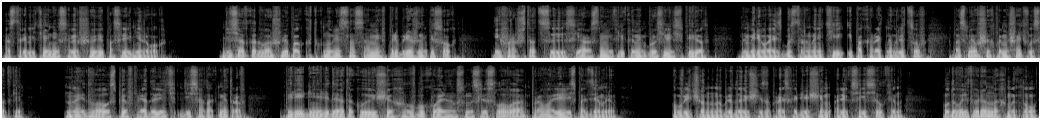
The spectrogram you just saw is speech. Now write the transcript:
островитяне совершили последний рывок. Десятка-два шлюпок ткнулись носами в прибрежный песок, и фрадштадтцы с яростными криками бросились вперед, намереваясь быстро найти и покарать наглецов, посмевших помешать высадке. Но едва успев преодолеть десяток метров, передние ряды атакующих в буквальном смысле слова провалились под землю. Увлеченно наблюдающий за происходящим Алексей Силкин удовлетворенно хмыкнул,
